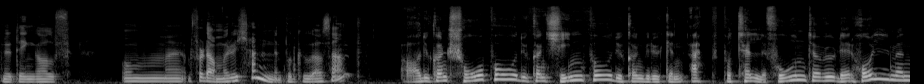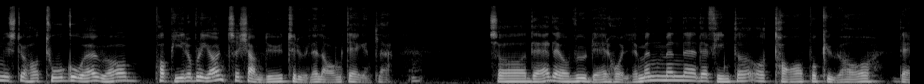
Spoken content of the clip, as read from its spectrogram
Knut Ingolf? Om, for da må du kjenne på kua, sant? Ja, Du kan se på, du kan kjenne på, du kan bruke en app på telefonen til å vurdere hold, men hvis du har to gode øyne, papir og blyant, så kommer du utrolig langt, egentlig. Ja. Så det er det å vurdere holdet. Men, men det er fint å, å ta på kua òg. Det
